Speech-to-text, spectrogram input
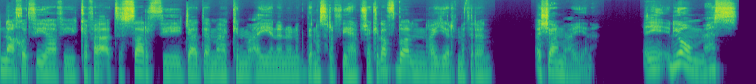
ناخذ فيها في كفاءة الصرف في إيجاد أماكن معينة إنه نقدر نصرف فيها بشكل أفضل نغير مثلا أشياء معينة. يعني اليوم أحس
